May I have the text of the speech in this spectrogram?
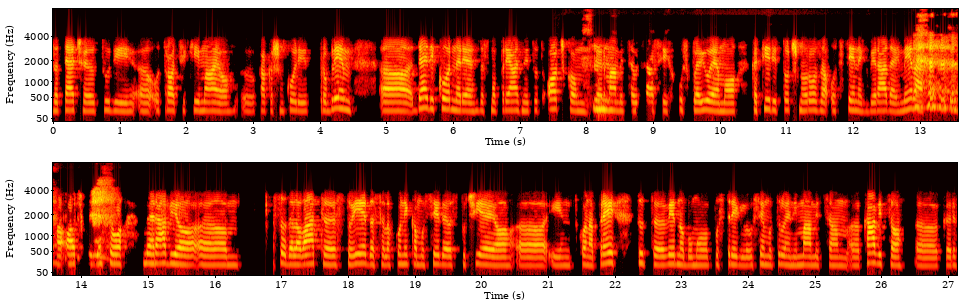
zatečejo tudi otroci, ki imajo kakršenkoli problem. Uh, Daddy corner je, da smo prijazni tudi očkom, ker mamice včasih usklajujemo, kateri točno roza odtenek bi rada imela, in pa očki, da to ne rabijo. Um, sodelovati eh, stoje, da se lahko nekam usedejo, spočijejo uh, in tako naprej. Tudi uh, vedno bomo postregli vsem utrujenim mamicam uh, kavico, uh, ker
